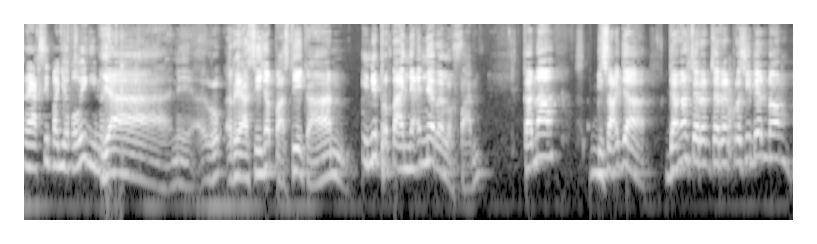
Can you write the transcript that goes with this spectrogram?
Reaksi Pak Jokowi gimana? Ya, nih reaksinya pasti kan. Ini pertanyaannya relevan karena bisa aja jangan seret-seret presiden dong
